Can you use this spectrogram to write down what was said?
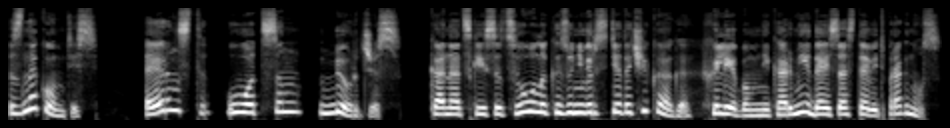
Знакомьтесь, Эрнст Уотсон Бёрджес, канадский социолог из Университета Чикаго. Хлебом не корми, дай составить прогноз.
